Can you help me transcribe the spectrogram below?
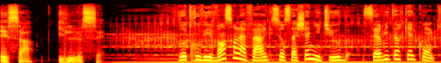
Et ça, il le sait. Retrouvez Vincent Lafargue sur sa chaîne YouTube, Serviteur quelconque.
